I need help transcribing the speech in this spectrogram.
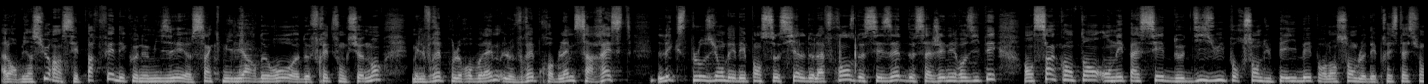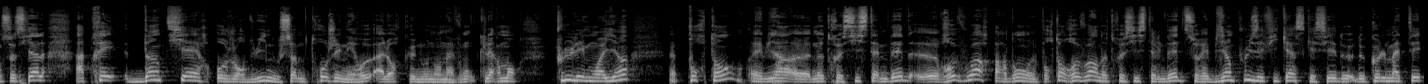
Alors bien sûr, hein, c'est parfait d'économiser 5 milliards d'euros de frais de fonctionnement, mais le vrai problème, le vrai problème, ça reste l'explosion des dépenses sociales de la France, de ses aides, de sa générosité. En 50 ans, on est passé de 18% du PIB pour l'ensemble des prestations sociales à près d'un tiers aujourd'hui. Nous sommes trop généreux alors que nous n'en avons clairement plus les moyens. Pourtant, eh bien, euh, notre système d'aide, euh, revoir, pardon, euh, pourtant revoir notre système d'aide serait bien plus efficace qu'essayer de, colmater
